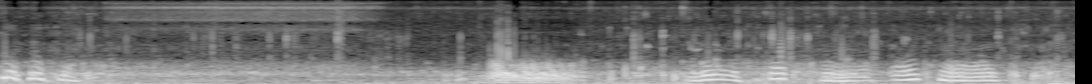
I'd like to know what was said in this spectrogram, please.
Really stuck to it. Okay.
